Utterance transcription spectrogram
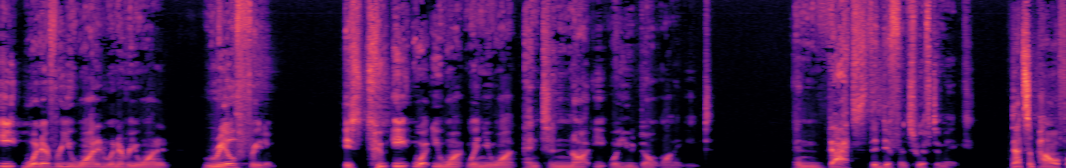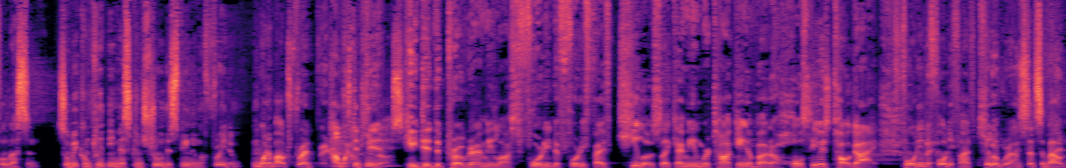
eat whatever you wanted whenever you wanted. Real freedom is to eat what you want when you want and to not eat what you don't want to eat. And that's the difference we have to make. That's a powerful lesson. So we completely misconstrue this feeling of freedom. What about Fred? How much did he lose? He did the program. He lost 40 to 45 kilos. Like, I mean, we're talking about a whole, he was a tall guy. 40 to 45 kilograms. That's about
